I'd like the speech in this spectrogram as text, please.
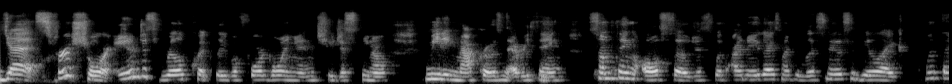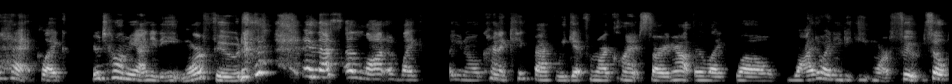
Yes, for sure. And just real quickly before going into just, you know, meeting macros and everything, something also just with, I know you guys might be listening to this and be like, what the heck? Like, you're telling me I need to eat more food. and that's a lot of like you know kind of kickback we get from our clients starting out they're like well why do i need to eat more food? So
